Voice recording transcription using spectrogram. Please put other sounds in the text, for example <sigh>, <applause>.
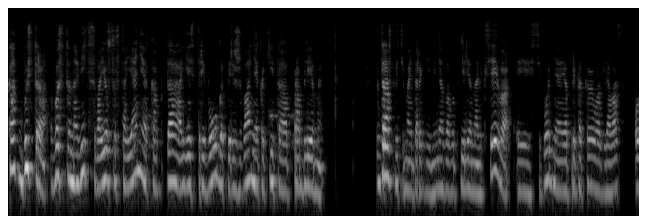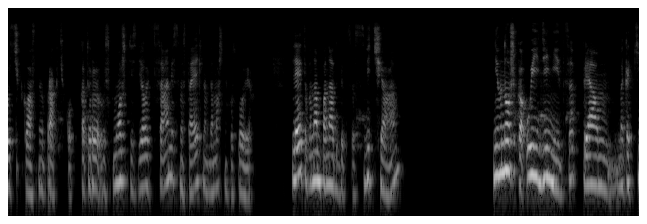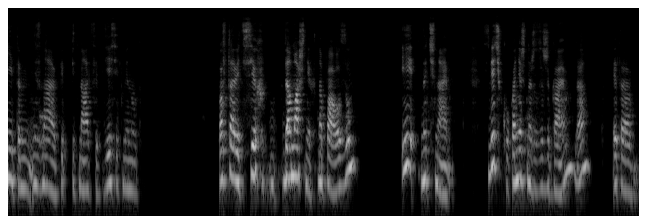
Как быстро восстановить свое состояние, когда есть тревога, переживания, какие-то проблемы? Здравствуйте, мои дорогие, меня зовут Елена Алексеева, и сегодня я приготовила для вас очень классную практику, которую вы сможете сделать сами самостоятельно в домашних условиях. Для этого нам понадобится свеча, немножко уединиться, прям на какие-то, не знаю, 15-10 минут, поставить всех домашних на паузу и начинаем. Свечку, конечно же, зажигаем, да, это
